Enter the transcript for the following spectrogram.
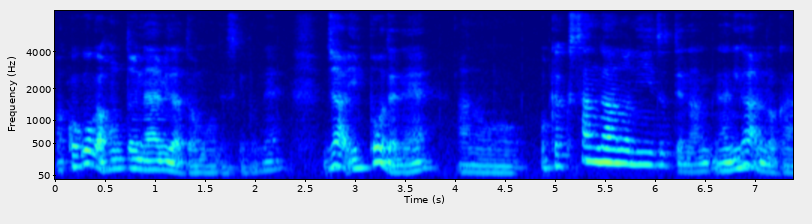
まあ、ここが本当に悩みだと思うんですけどね。じゃあ一方でねあのお客さん側のニーズって何何があるのかなっ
